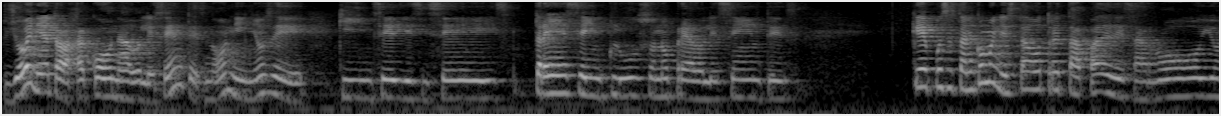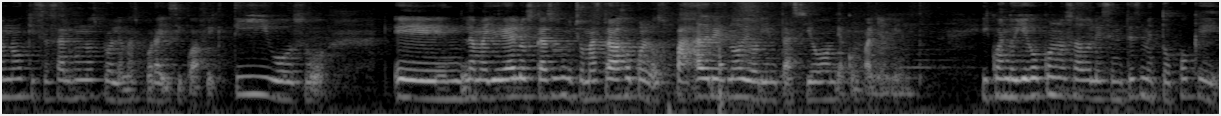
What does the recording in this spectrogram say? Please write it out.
pues yo venía a trabajar con adolescentes, ¿no? Niños de 15, 16, 13 incluso, ¿no? Preadolescentes, que pues están como en esta otra etapa de desarrollo, ¿no? Quizás algunos problemas por ahí psicoafectivos o en la mayoría de los casos mucho más trabajo con los padres, ¿no? De orientación, de acompañamiento. Y cuando llego con los adolescentes me topo que,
